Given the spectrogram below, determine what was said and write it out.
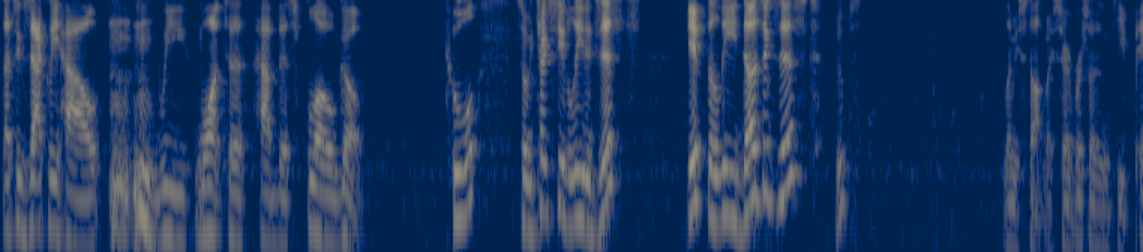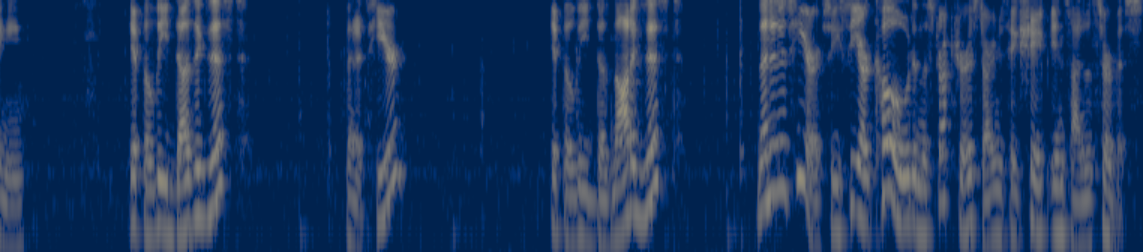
That's exactly how we want to have this flow go. Cool. So we check to see if a lead exists. If the lead does exist, oops, let me stop my server so it doesn't keep pinging. If the lead does exist, then it's here. If the lead does not exist, then it is here. So you see our code and the structure is starting to take shape inside of the service.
